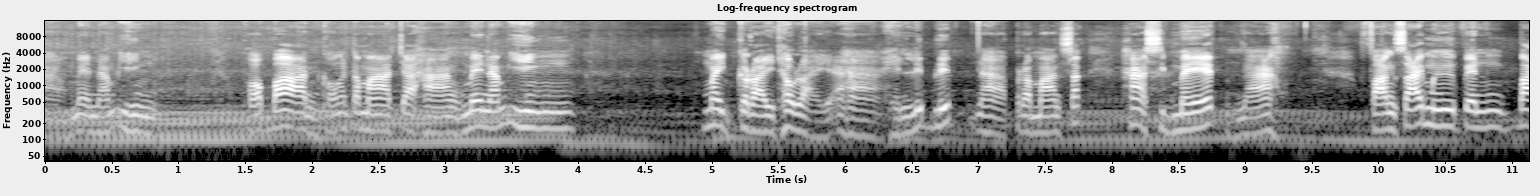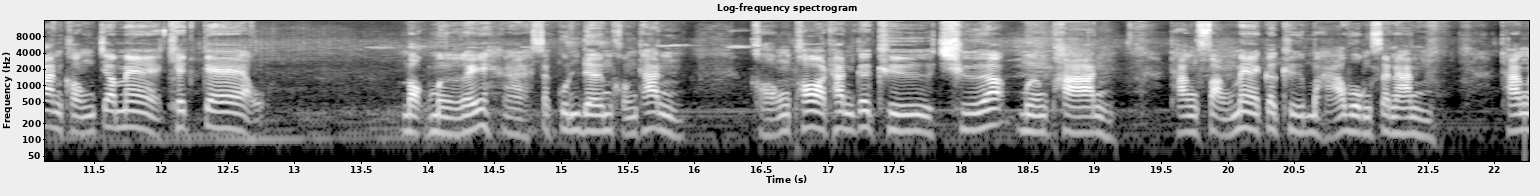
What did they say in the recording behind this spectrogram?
อแม่น้ำอิง เพราะบ้านของอาตมาจะห่างแม่น้ำอิงไม่ไกลเท่าไหร่อ่าเห็นลิบๆนะประมาณสัก 50 เมตรนะฝั่งซ้ายมือเป็นบ้านของเจ้าแม่เคสแก้ว หมอกเหมยอ่าสกุลเดิมของท่านของพ่อท่านก็คือเชื้อเมืองพาน ทางฝั่งแม่ก็คือมหาวงศนันทาง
